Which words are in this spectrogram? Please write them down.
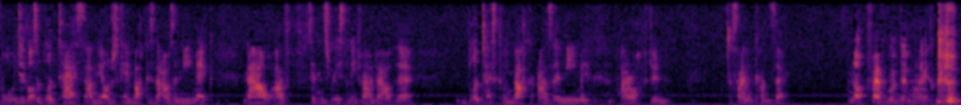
but we did lots of blood tests, and they all just came back as that I was anemic. Now I've since recently found out that blood tests coming back as anemic are often a sign of cancer. Not for everyone, don't panic.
